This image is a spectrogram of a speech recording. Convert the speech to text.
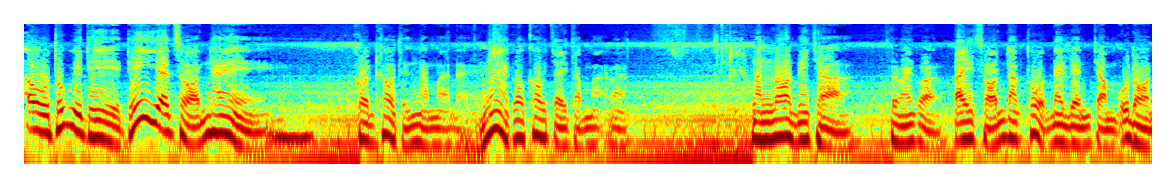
เอาทุกวิธีที่จะสอนให้คนเข้าถึงนำมาได้แม่ก็เข้าใจธรรมะนะมันรอดวิชาสมัยก่อน ไปสอนนักโทษในเรือนจำอุดร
